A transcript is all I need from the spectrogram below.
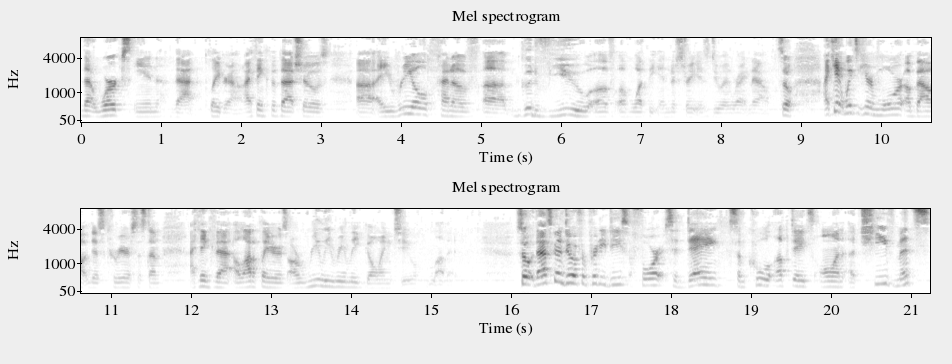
that works in that playground. I think that that shows uh, a real kind of uh, good view of, of what the industry is doing right now. So I can't wait to hear more about this career system. I think that a lot of players are really, really going to love it. So that's going to do it for Pretty Dece for today. Some cool updates on achievements.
